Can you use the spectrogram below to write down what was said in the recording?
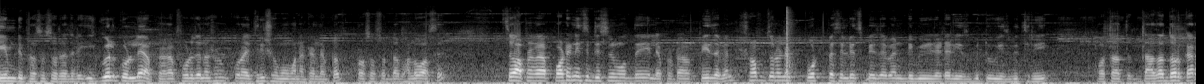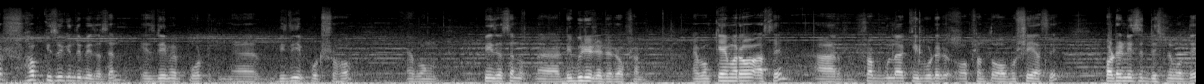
এএমডি প্রসেসর যেটা ইকুয়াল করলে আপনারা ফোর জেনারেশন কোরাই থ্রি সমমান একটা ল্যাপটপ প্রসেসরটা ভালো আছে। সো আপনারা পটেন ইঞ্চি ডিসপ্লের মধ্যে এই ল্যাপটপটা পেয়ে যাবেন। সব ধরনের পোর্ট ফ্যাসিলিটিস পেয়ে যাবেন DVD writer USB two USB three অর্থাৎ যা যা দরকার, সব কিছু কিন্তু পেয়ে যাচ্ছেন। এইচডিএমএ পোর্ট বিজি পোর্ট সহ এবং পেয়ে যাচ্ছেন ডিবিডি রেটের অপশান এবং ক্যামেরাও আছে। আর সবগুলা কিবোর্ডের অপশান তো অবশ্যই আছে। পটেন ইঞ্চি ডিসপ্লের মধ্যে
